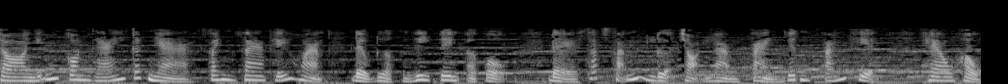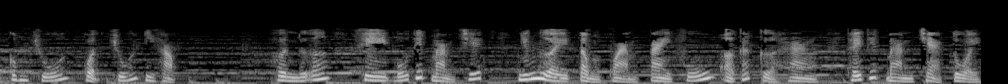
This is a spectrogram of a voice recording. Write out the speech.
cho những con gái các nhà danh gia thế hoạn đều được ghi tên ở bộ, để sắp sẵn lựa chọn làm tài nhân tán thiện, theo hầu công chúa, quận chúa đi học. Hơn nữa, khi bố Tiết Bàn chết, những người tổng quản tài phú ở các cửa hàng thấy Tiết Bàn trẻ tuổi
